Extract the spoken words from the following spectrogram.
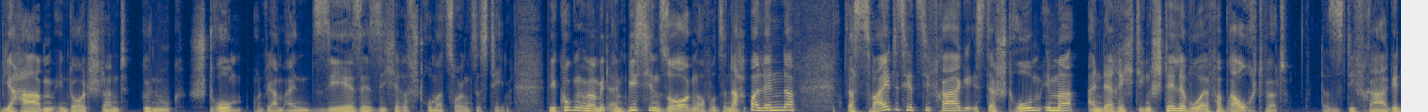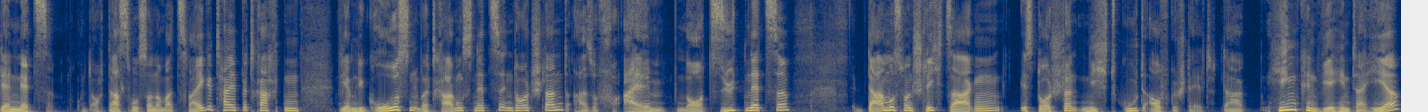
wir haben in Deutschland genug Strom und wir haben ein sehr, sehr sicheres Stromerzeugungssystem. Wir gucken immer mit ein bisschen Sorgen auf unsere Nachbarländer. Das Zweite ist jetzt die Frage, ist der Strom immer an der richtigen Stelle, wo er verbraucht wird? Das ist die Frage der Netze. Und auch das muss man nochmal zweigeteilt betrachten. Wir haben die großen Übertragungsnetze in Deutschland, also vor allem Nord-Süd-Netze. Da muss man schlicht sagen, ist Deutschland nicht gut aufgestellt. Da hinken wir hinterher.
